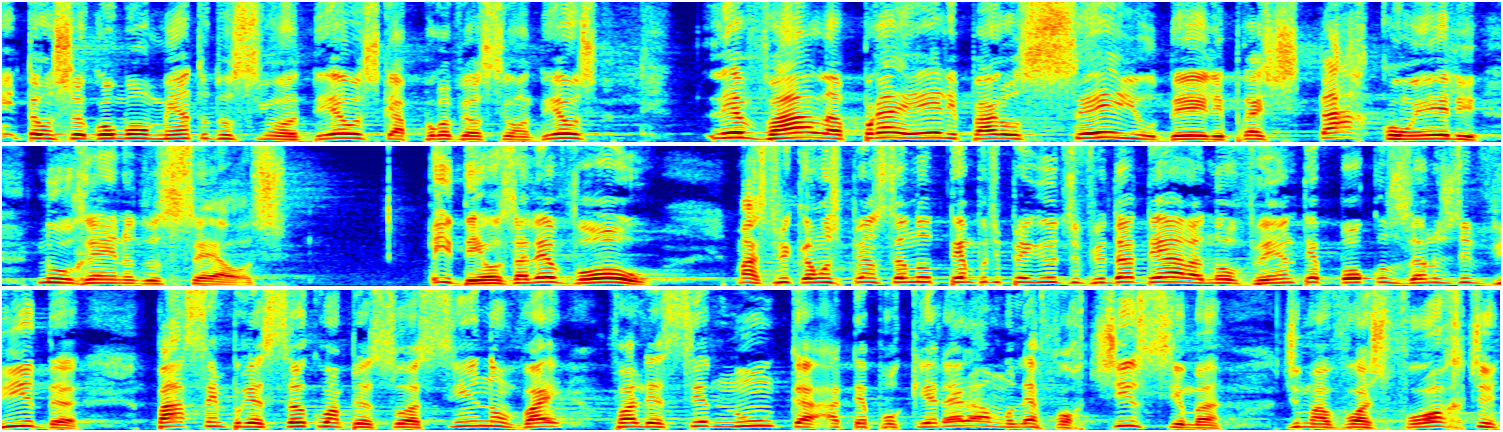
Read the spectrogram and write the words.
Então chegou o momento do Senhor Deus, que aprove ao Senhor Deus, levá-la para ele, para o seio dele, para estar com ele no reino dos céus. E Deus a levou. Mas ficamos pensando no tempo de período de vida dela, 90 e poucos anos de vida. Passa a impressão que uma pessoa assim não vai falecer nunca, até porque ela era uma mulher fortíssima, de uma voz forte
